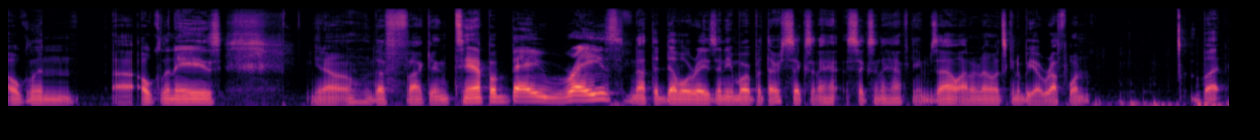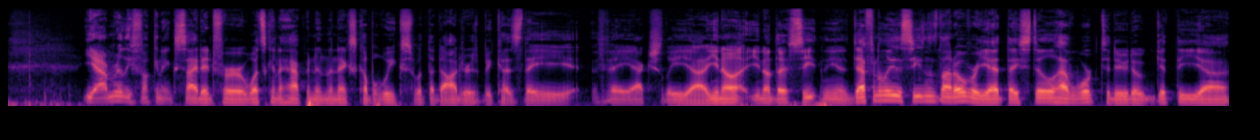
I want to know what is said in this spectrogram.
Oakland uh, Oakland A's. You know, the fucking Tampa Bay Rays, not the Devil Rays anymore, but they're six and a half, six and a half games out. I don't know. It's gonna be a rough one, but yeah, I'm really fucking excited for what's going to happen in the next couple weeks with the Dodgers because they they actually uh, you know you know the se- you know, definitely the season's not over yet. They still have work to do to get the uh,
